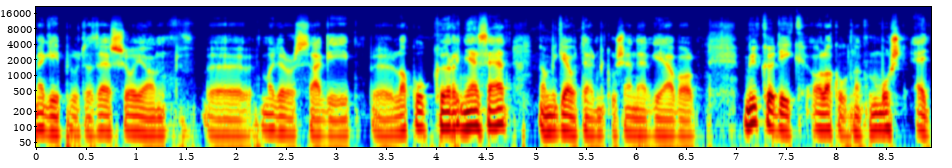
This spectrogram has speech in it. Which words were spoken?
megépült az első olyan ö, magyarországi ö, lakókörnyezet, ami geotermikus energiával működik. A lakóknak most egy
